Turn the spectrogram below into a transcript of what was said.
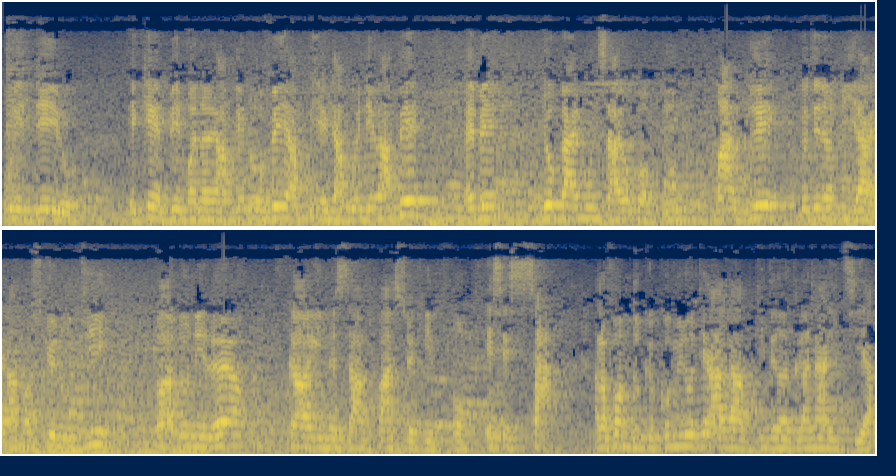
pou ede yo, e kenbe banan ap renove, ap pou ede rape, e ben, yo bay moun sa yo kob tou, malgré yo tenan piyay la, poske nou di, pardonne lèr, kan yon ne sav pa se ki l fon, e se sa, alo fòm do ke komunote Arab ki te rentre an Haiti ya,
